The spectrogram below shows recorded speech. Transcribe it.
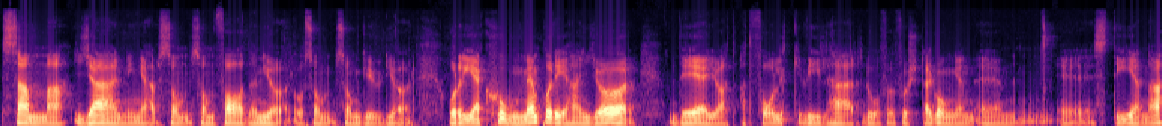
samma gärningar som, som Fadern gör och som, som Gud gör. Och reaktionen på det han gör, det är ju att, att folk vill här då för första gången eh, eh stena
